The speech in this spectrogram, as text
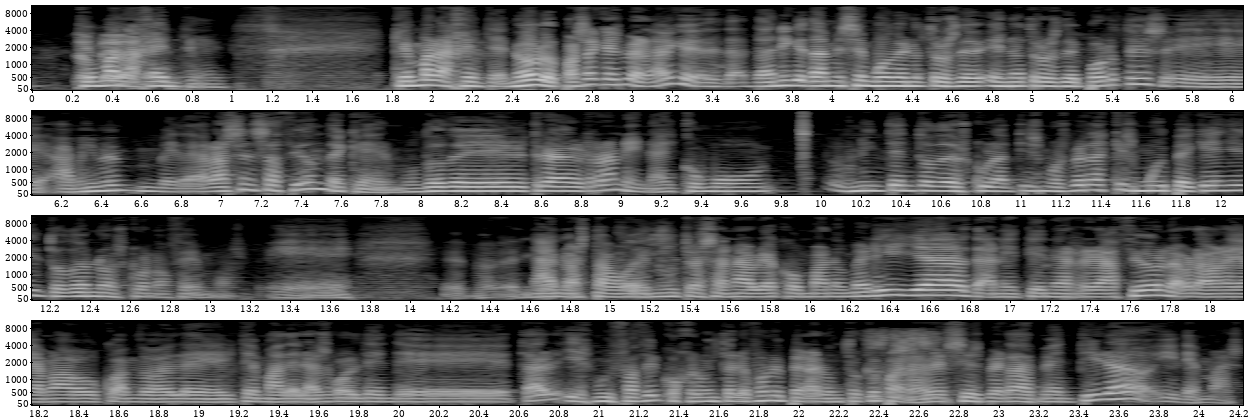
Qué mala gente. Qué mala gente. No, lo pasa que es verdad que Dani, que también se mueve en otros, en otros deportes, eh, a mí me, da la sensación de que el mundo del trail running hay como un intento de oscurantismo. Es verdad que es muy pequeño y todos nos conocemos. Eh, eh, Nano ha estado en Ultra Sanabria con Manu Merillas, Dani tiene relación, la habrá llamado cuando el, el, tema de las Golden de tal, y es muy fácil coger un teléfono y pegar un toque para ver si es verdad, mentira y demás.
